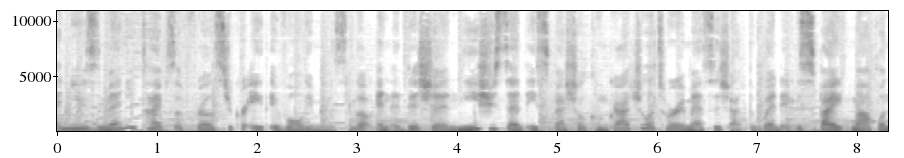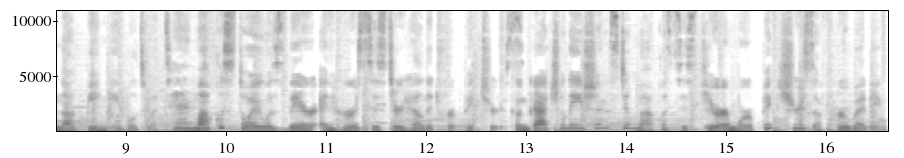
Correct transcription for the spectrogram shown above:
and used many types of frills to create a voluminous look. In addition, NiziU sent a special congratulatory message at the wedding. Despite Mako not being able to attend, Mako's toy was there and her sister held it for pictures. Congratulations to Mako's sister. Here are more pictures of her wedding.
